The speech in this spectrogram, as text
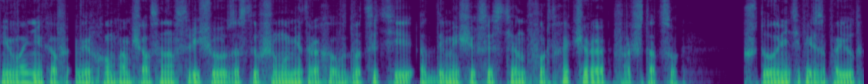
Иванников верхом помчался навстречу застывшему метрах в двадцати от дымящихся стен форт Хэтчера фрадштадцу. Что они теперь запоют?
